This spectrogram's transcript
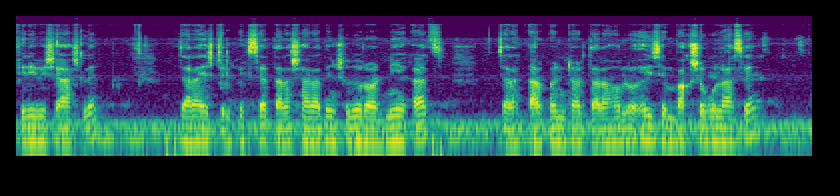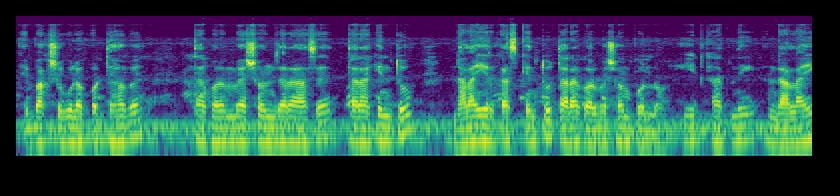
ফ্রি বিষয়ে আসলে যারা স্টিল ফিক্সার তারা সারাদিন শুধু রড নিয়ে কাজ। যারা কার্পেন্টার তারা হলো এই যে বাক্সগুলো আছে, এই বাক্সগুলো করতে হবে। তারপরে মেশন যারা আছে, তারা কিন্তু ঢালাইয়ের কাজ কিন্তু তারা করবে সম্পূর্ণ। ইট গাঁথনি ঢালাই,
